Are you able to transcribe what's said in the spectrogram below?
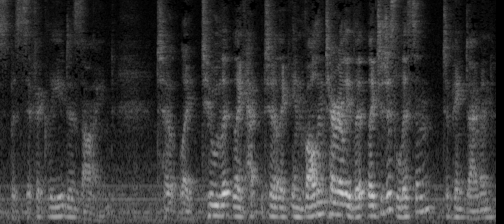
specifically designed to like to li- like ha- to like involuntarily li- like to just listen to Pink Diamond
